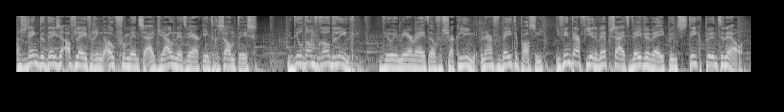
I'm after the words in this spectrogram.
Als je denkt dat deze aflevering ook voor mensen uit jouw netwerk interessant is, deel dan vooral de link. Wil je meer weten over Jacqueline en haar verbeterpassie? Je vindt haar via de website www.stick.nl.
